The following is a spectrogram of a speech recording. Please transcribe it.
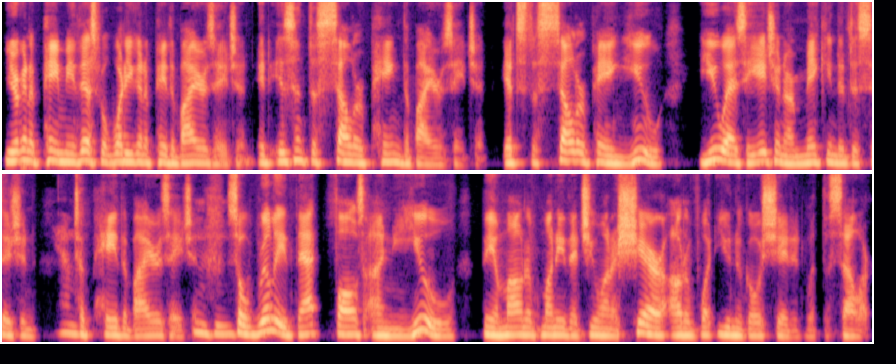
you're going to pay me this, but what are you going to pay the buyer's agent? It isn't the seller paying the buyer's agent, it's the seller paying you. You, as the agent, are making the decision yeah. to pay the buyer's agent. Mhm. So, really, that falls on you the amount of money that you want to share out of what you negotiated with the seller.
